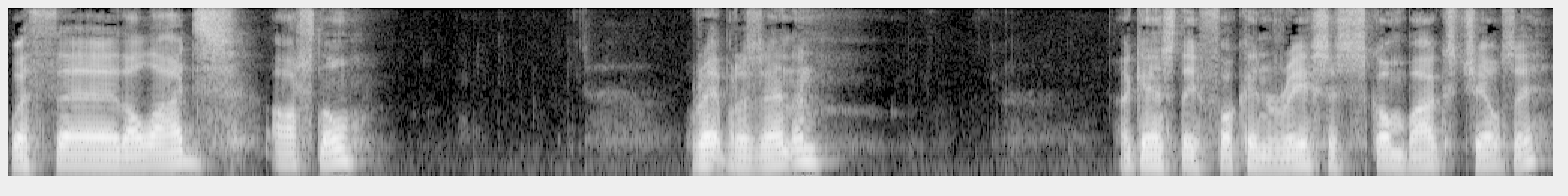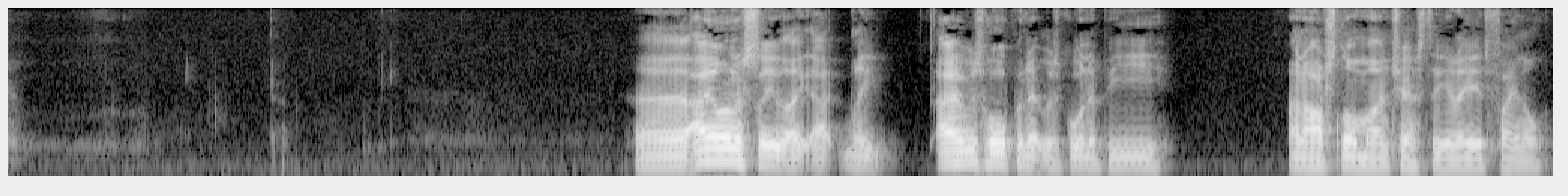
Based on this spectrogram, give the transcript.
with uh, the lads, Arsenal, representing against the fucking racist scumbags, Chelsea. Uh, I honestly like like I was hoping it was going to be an Arsenal Manchester United final.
